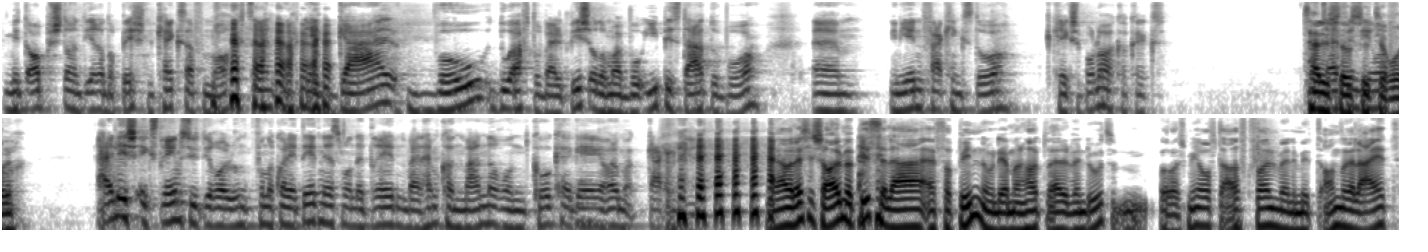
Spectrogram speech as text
mit Abstand ihrer der besten Keks auf dem Markt sind. Egal, wo du auf der Welt bist oder mal wo ich bis dato war, ähm, in jedem fucking Store kriegst du Loacker-Keks. das ist so Südtirol. einfach- Heil ist extrem Südtirol und von der Qualität müssen wir nicht reden, weil heim kann Manner und Coca gehen, alle mal gacken. Ja, aber das ist schon ein bisschen eine Verbindung, die man hat, weil wenn du, oder ist mir oft aufgefallen, wenn ich mit anderen Leuten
